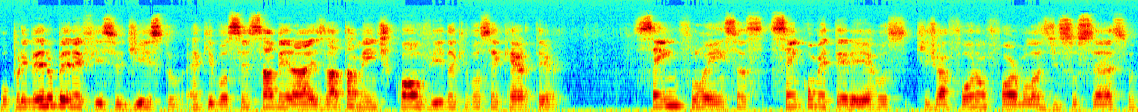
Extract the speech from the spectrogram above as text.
O primeiro benefício disto é que você saberá exatamente qual vida que você quer ter, sem influências, sem cometer erros que já foram fórmulas de sucesso,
